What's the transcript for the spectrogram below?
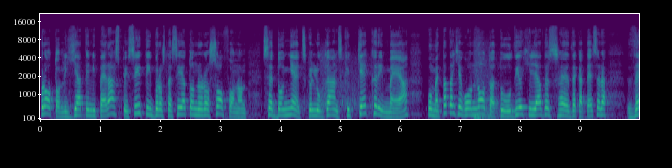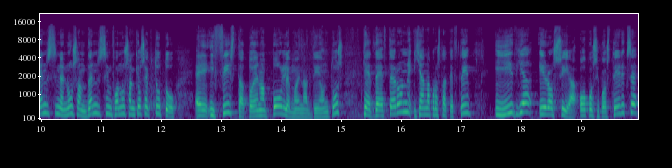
Πρώτον, για την υπεράσπιση, την προστασία των Ρωσόφωνων σε Ντονιέτσκ, Λουγκάνσκ και Κρυμαία, που μετά τα γεγονότα του 2014 δεν συνενούσαν, δεν συμφωνούσαν και ως εκ τούτου ε, υφίστατο έναν πόλεμο εναντίον τους. Και δεύτερον, για να προστατευτεί η ίδια η Ρωσία, όπως υποστήριξε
